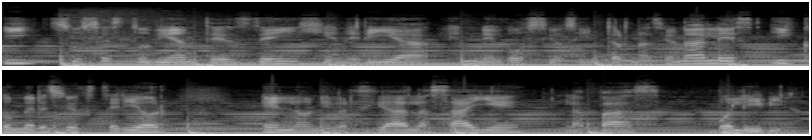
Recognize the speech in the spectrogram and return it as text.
y sus estudiantes de Ingeniería en Negocios Internacionales y Comercio Exterior en la Universidad La Salle, La Paz, Bolivia.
